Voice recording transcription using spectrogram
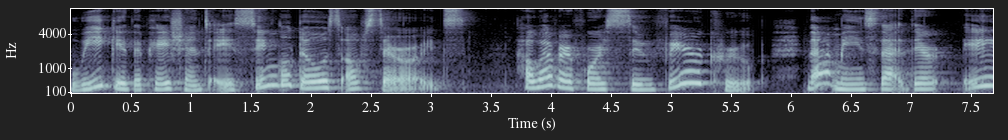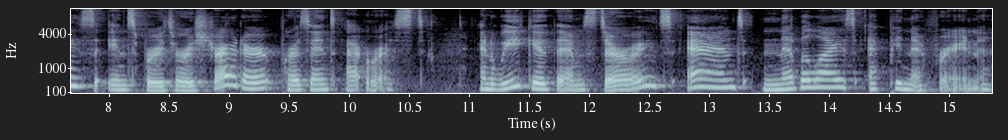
we give the patient a single dose of steroids. However, for severe croup, that means that there is inspiratory stridor present at rest, and we give them steroids and nebulized epinephrine.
